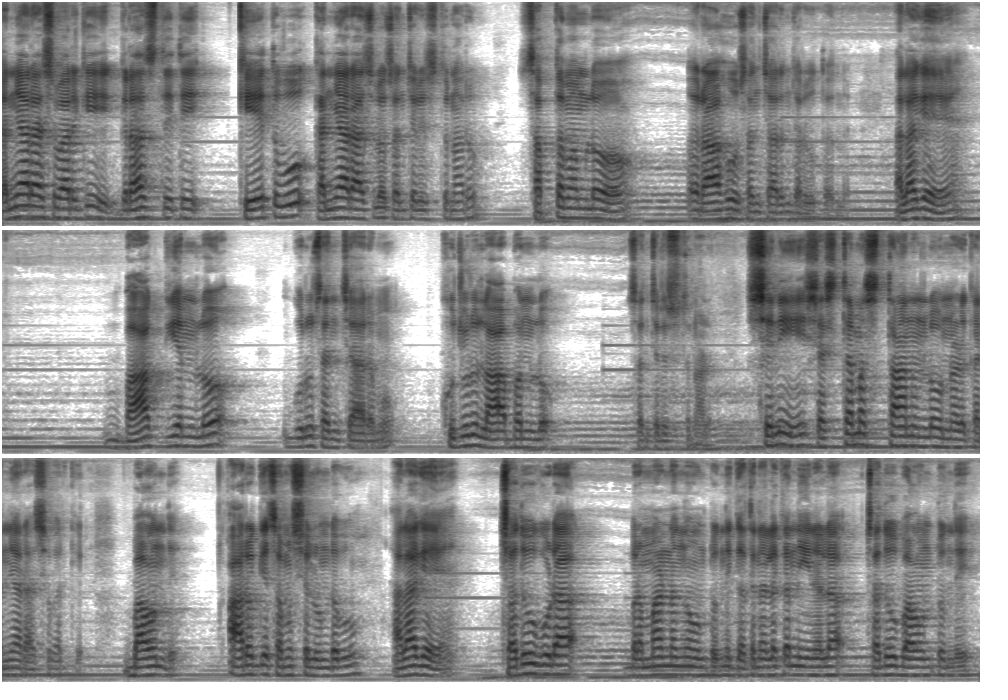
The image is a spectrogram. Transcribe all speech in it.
కన్యారాశి వారికి గ్రహస్థితి కేతువు కన్యారాశిలో సంచరిస్తున్నారు. సప్తమంలో రాహు సంచారం జరుగుతుంది. అలాగే భాగ్యంలో గురు సంచారము కుజుడు లాభంలో సంచరిస్తున్నాడు. శని షష్టమ స్థానంలో ఉన్నాడు కన్యారాశి వారికి. బాగుంది. ఆరోగ్య సమస్యలు ఉండవు. అలాగే చదువు కూడా బ్రహ్మాండంగా ఉంటుంది. గత నెల కన్నా ఈ నెల చదువు బాగుంటుంది.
